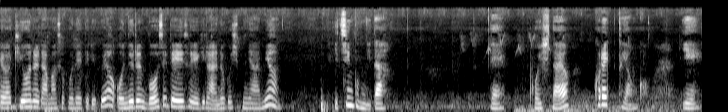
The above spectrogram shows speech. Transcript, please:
제가 기원을 담아서 보내드리고요. 오늘은 무엇에 대해서 얘기를 나누고 싶냐면 이 친구입니다. 네, 보이시나요? 코렉트 연고. 예,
